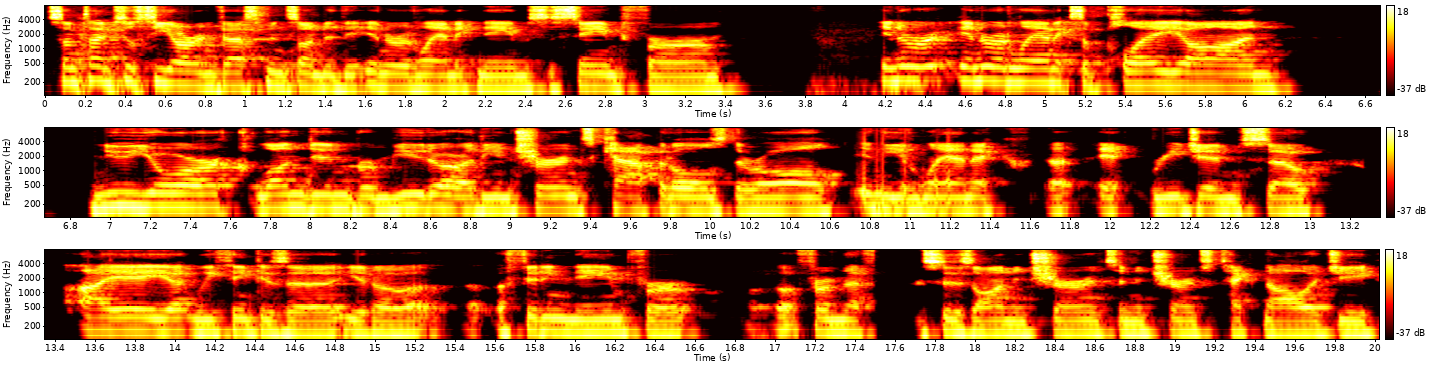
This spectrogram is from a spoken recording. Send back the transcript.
Sometimes you'll see our investments under the Interatlantic name. It's the same firm. Inter, Interatlantic's a play on New York, London, Bermuda are the insurance capitals. They're all in the Atlantic uh, region. So IA, we think, is a you know a, a fitting name for a firm that focuses on insurance and insurance technology.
